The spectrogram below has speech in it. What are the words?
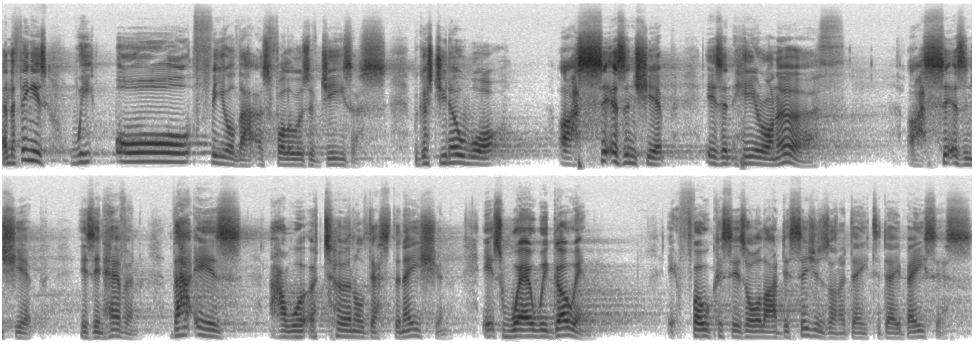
And the thing is, we all feel that as followers of Jesus. Because do you know what? Our citizenship isn't here on earth our citizenship is in heaven. That is our eternal destination. It's where we're going. It focuses all our decisions on a day to day basis.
